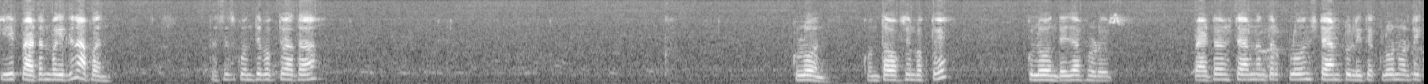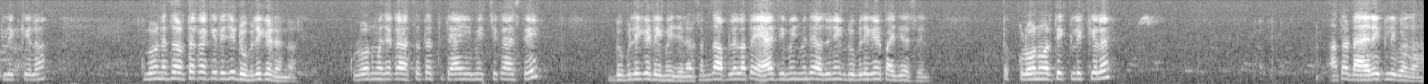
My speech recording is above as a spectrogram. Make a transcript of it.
की हे पॅटर्न बघितले ना आपण? तसेच कोणते बघतोय आता? क्लोन कोणता ऑप्शन बघतोय? क्लोन त्याच्या पुढे पॅटर्न स्टॅम्प नंतर क्लोन स्टॅम्प टू लिहिते क्लोनवरती क्लिक केलं. क्लोन याचा अर्थ काय? की त्याची डुप्लिकेट येणार क्लोन म्हणजे काय असतं? तर त्या इमेजची काय असते? डुप्लिकेट इमेज येणार. समजा आपल्याला आता ह्याच इमेजमध्ये अजून एक डुप्लिकेट पाहिजे असेल तर क्लोनवरती क्लिक केलं आता डायरेक्टली बघा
